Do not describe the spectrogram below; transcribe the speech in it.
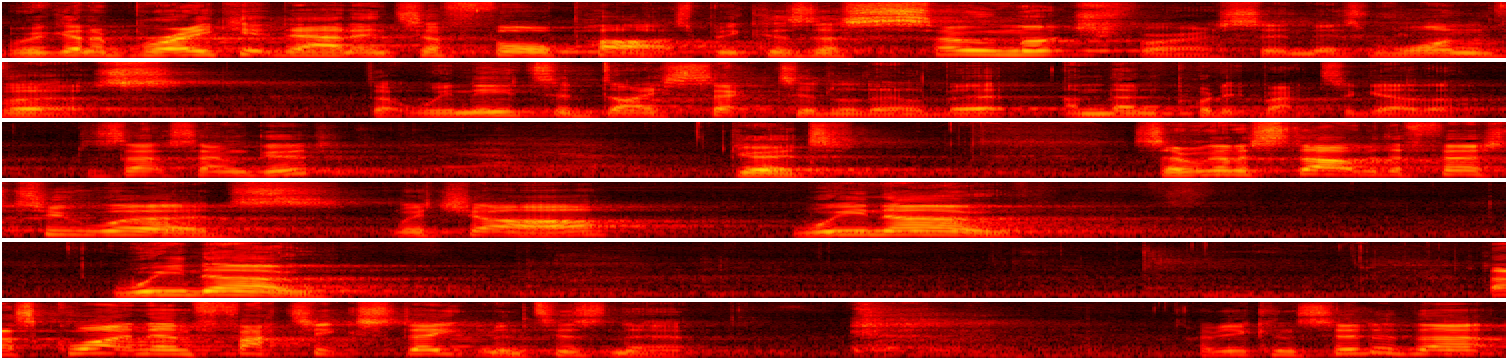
We're going to break it down into four parts because there's so much for us in this one verse that we need to dissect it a little bit and then put it back together. Does that sound good? Yeah. Good. So we're going to start with the first two words, which are we know. We know. That's quite an emphatic statement, isn't it? Have you considered that?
